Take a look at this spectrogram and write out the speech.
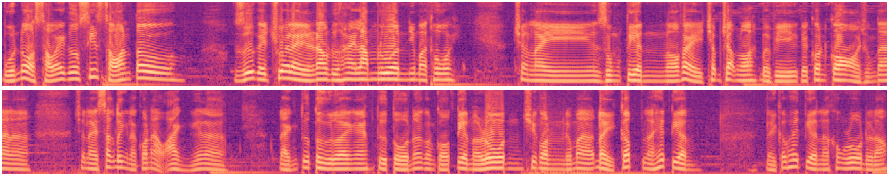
4 đỏ 6 Exit 6 Hunter. Giữ cái chuỗi này round thứ 25 luôn, Nhưng mà thôi. Trận này dùng tiền nó phải chậm chậm thôi, Bởi vì cái con co của chúng ta là Trận này xác định là con ảo ảnh Nên là đánh từ từ thôi anh em, Từ tốn thôi, còn có tiền mà roll, Chứ còn nếu mà đẩy cấp là hết tiền. Đẩy cấp hết tiền là không roll được đâu.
